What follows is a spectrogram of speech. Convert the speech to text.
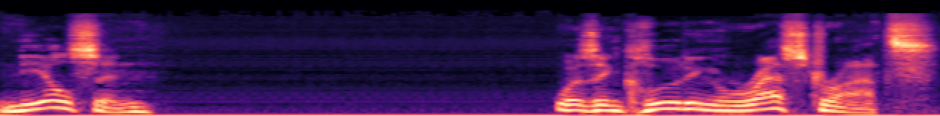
Nielsen was including restaurants.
